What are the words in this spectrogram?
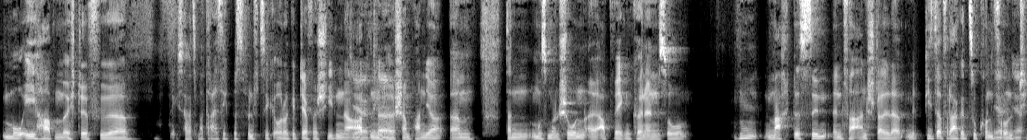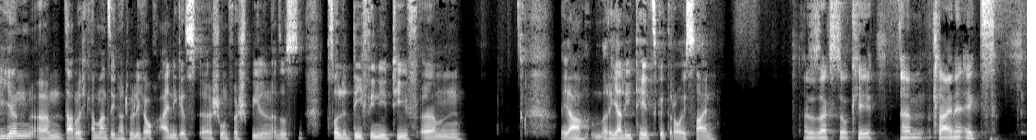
Moe haben möchte für, ich sage jetzt mal 30 bis 50 Euro, gibt ja verschiedene Arten ja, äh, Champagner, ähm, dann muss man schon äh, abwägen können, so hm, macht es Sinn, einen Veranstalter mit dieser Frage zu konfrontieren. Ja, ja, ähm, dadurch kann man sich natürlich auch einiges äh, schon verspielen. Also es sollte definitiv ähm, ja, realitätsgetreu sein. Also sagst du, okay, ähm, kleine Acts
